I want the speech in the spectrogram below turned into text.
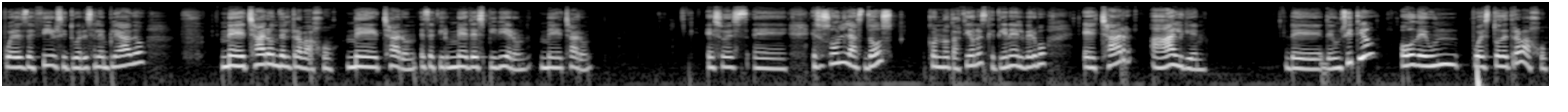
puedes decir, si tú eres el empleado, me echaron del trabajo, me echaron, es decir, me despidieron, me echaron. Eso es, eh, esas son las dos connotaciones que tiene el verbo echar a alguien de, de un sitio o de un puesto de trabajo.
